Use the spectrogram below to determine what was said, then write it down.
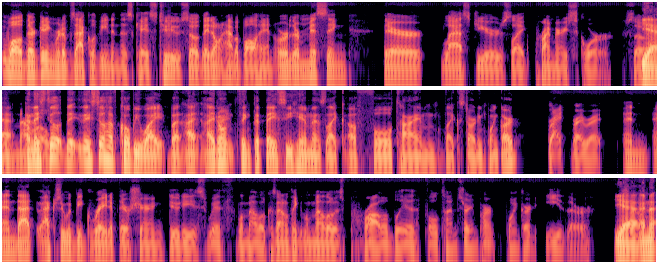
well they're getting rid of Zach LaVine in this case too, so they don't have a ball hand or they're missing their last year's like primary scorer. So yeah and they still they, they still have Coby White but i i don't Right. think that they see him as like a full-time like starting point guard Right, right, right. And and that actually would be great if they're sharing duties with Lamelo because I don't think Lamelo is probably a full time starting point guard either. Yeah, So- and I-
